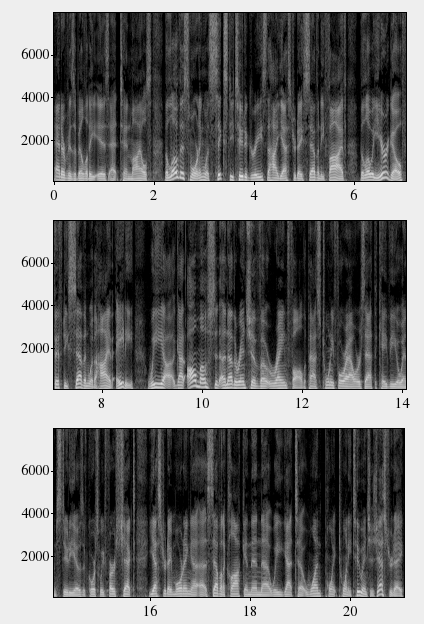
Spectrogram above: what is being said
And our visibility is at 10 miles. The low this morning was 62 degrees the high yesterday 75, the low a year ago 57 with a high of 80. We uh, got almost another inch of uh, rainfall the past 24 hours at the KVOM studios. Of course, we first checked yesterday morning uh, 7 o'clock, and then uh, we got to 1.22 inches yesterday.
